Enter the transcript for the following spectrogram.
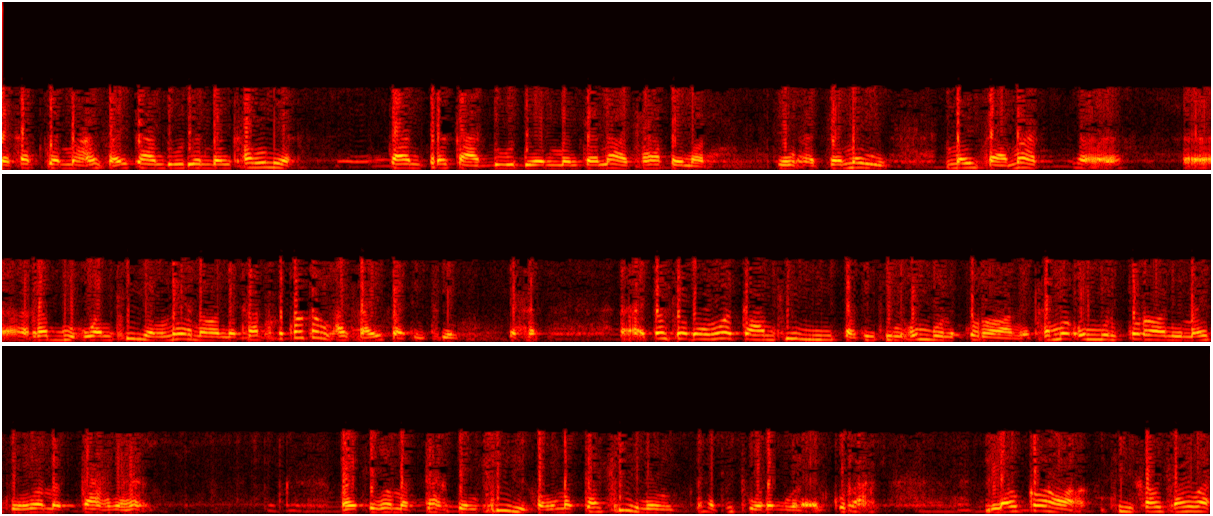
นะครับจะมาอาศัยการดูเดือนบางครั้งเนี่ย การประกาศดูเดือนมันจะล่าช้าไปหน่อยจึงอาจจะไม่ไม่สามารถระบุวันที่อย่างแน่นอนนะครับเขาก็ต้องอาศัยปฏิทินนะครับก็แสดงว่าการที่มีปฏิทินอุมมุลกุรอนคำว่าอุมมุลกุรอนี่หมายถึงว่ามักกะนะฮะ หมายถึงว่ามักกะเป็นชื่อของมักกะชื่อหนึ่งที่ถูกระบุในอัลกุรอานแล้วก็ที่เขาใช้ว่า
